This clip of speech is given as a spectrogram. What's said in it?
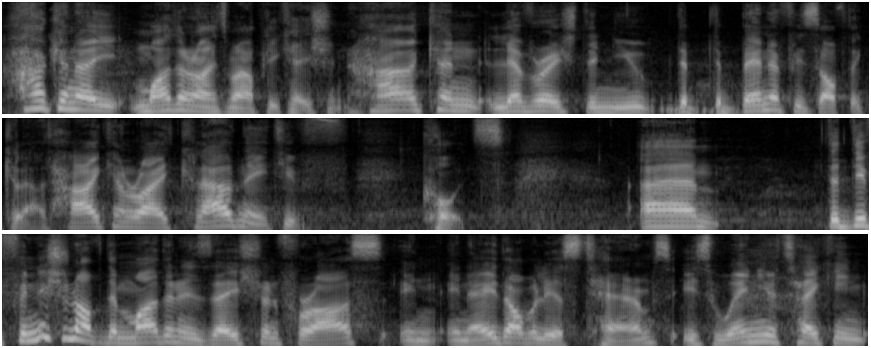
How can I modernize my application? How I can leverage the new, the, the benefits of the cloud? How I can write cloud native codes? Um, the definition of the modernization for us in, in AWS terms is when you're taking,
